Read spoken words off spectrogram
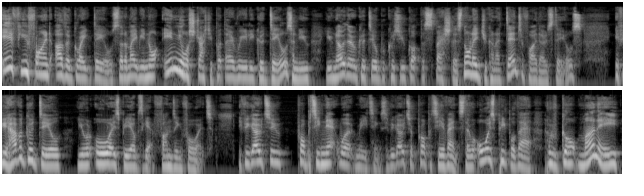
if you find other great deals that are maybe not in your strategy but they're really good deals and you you know they're a good deal because you've got the specialist knowledge you can identify those deals if you have a good deal, you will always be able to get funding for it. If you go to property network meetings, if you go to property events, there are always people there who've got money,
